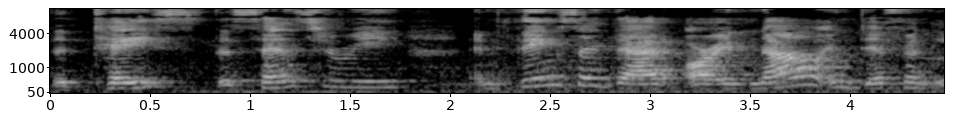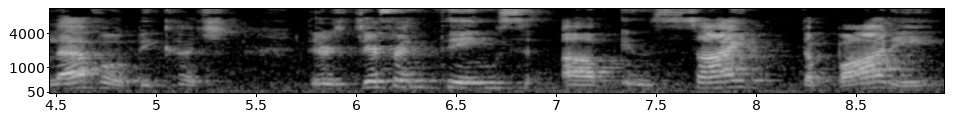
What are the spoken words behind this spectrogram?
The taste, the sensory, and things like that are now in different level because there's different things of inside the body,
